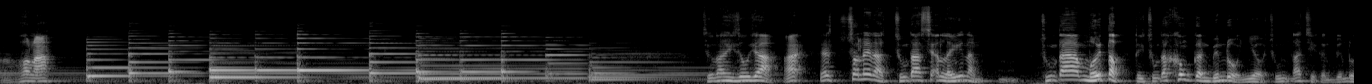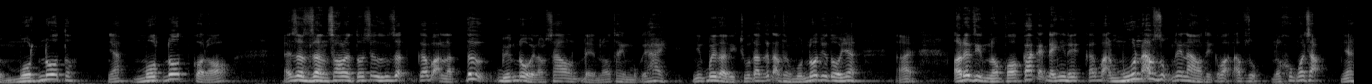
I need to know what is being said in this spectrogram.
Ờ, Hoặc là chúng ta hình dung chưa? Đấy, cho nên là chúng ta sẽ lấy là chúng ta mới tập thì chúng ta không cần biến đổi nhiều chúng ta chỉ cần biến đổi một nốt thôi nhá. Một nốt của đó. Đấy, dần dần sau này tôi sẽ hướng dẫn các bạn là tự biến đổi làm sao để nó thành một cái hay. Nhưng bây giờ thì chúng ta cứ tạm thử một nốt như tôi nhé Đấy. ở đây thì nó có các cách đánh như thế. Các bạn muốn áp dụng cái nào thì các bạn áp dụng nó không quan trọng nhé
